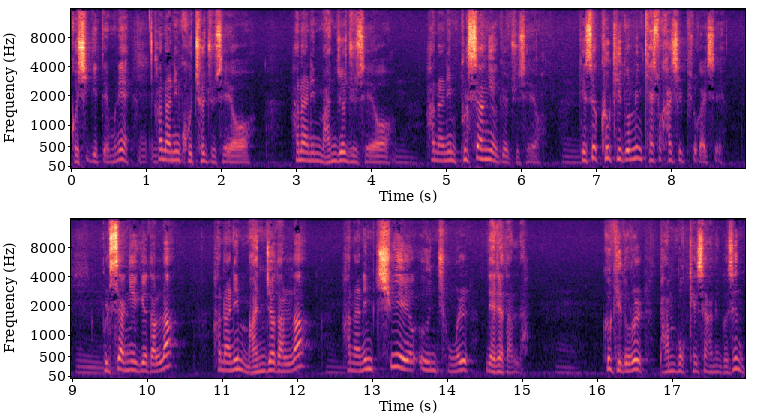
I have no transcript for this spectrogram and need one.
것이기 때문에 하나님 고쳐주세요. 하나님 만져주세요. 하나님 불쌍히 여겨주세요. 그래서 그 기도는 계속 하실 필요가 있어요. 불쌍히 여겨달라. 하나님 만져달라. 하나님 치유의 은총을 내려달라. 그 기도를 반복해서 하는 것은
